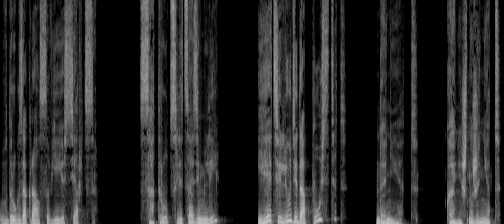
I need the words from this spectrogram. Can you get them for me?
вдруг закрался в ее сердце. Сотрут с лица земли? И эти люди допустят? Да нет, конечно же нет.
